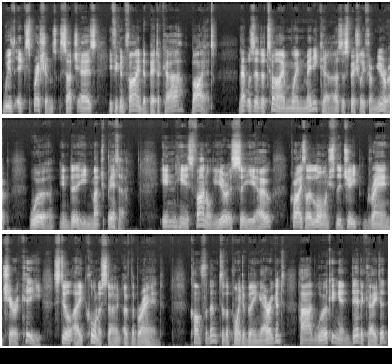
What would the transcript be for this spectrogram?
with expressions such as, If you can find a better car, buy it. That was at a time when many cars, especially from Europe, were indeed much better. In his final year as CEO, Chrysler launched the Jeep Grand Cherokee, still a cornerstone of the brand. Confident to the point of being arrogant, hard working, and dedicated,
